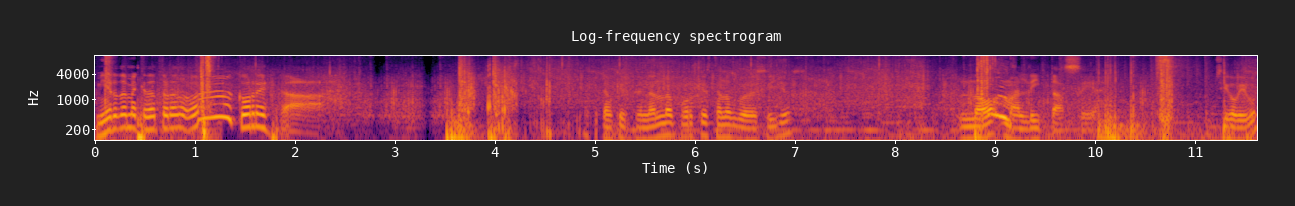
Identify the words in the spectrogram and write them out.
Mierda, me quedé atorado. ¡Ah! ¡Corre! Ah. Aquí tengo que ir frenando porque están los huevecillos. No, maldita sea. ¿Sigo vivo?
